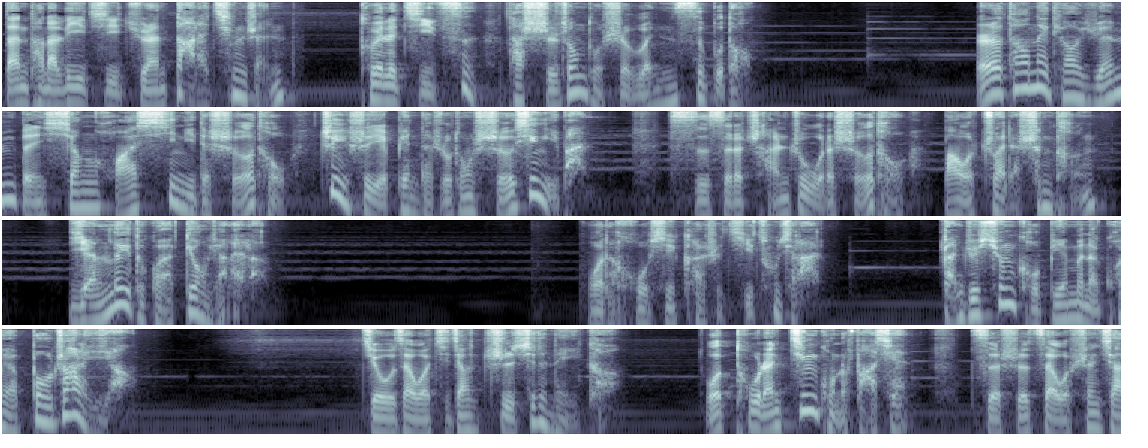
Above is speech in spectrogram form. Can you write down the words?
但他的力气居然大得惊人。推了几次，他始终都是纹丝不动，而他那条原本香滑细腻的舌头，这时也变得如同蛇性一般，死死地缠住我的舌头，把我拽得生疼，眼泪都快掉下来了。我的呼吸开始急促起来，感觉胸口憋闷的快要爆炸了一样。就在我即将窒息的那一刻，我突然惊恐地发现，此时在我身下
